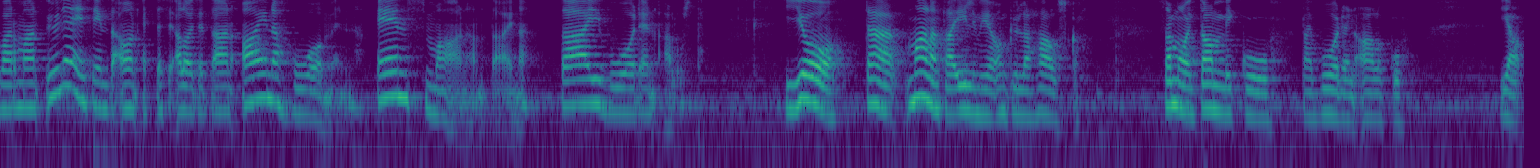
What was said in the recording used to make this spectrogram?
varmaan yleisintä on, että se aloitetaan aina huomenna, ensi maanantaina tai vuoden alusta. Joo, tämä maanantai-ilmiö on kyllä hauska. Samoin tammikuu tai vuoden alku. Ja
